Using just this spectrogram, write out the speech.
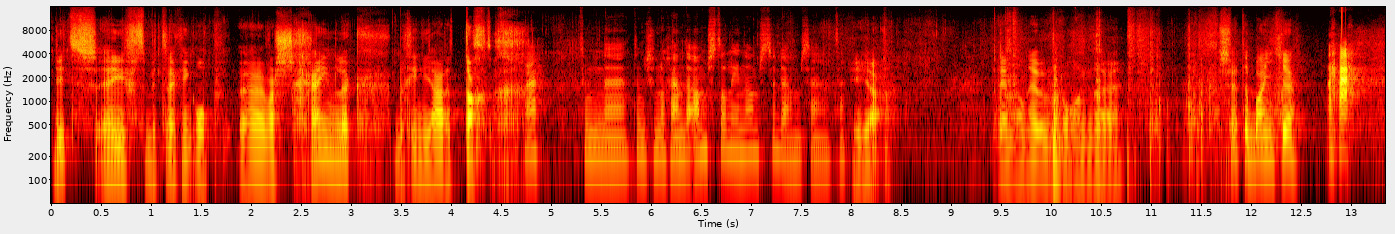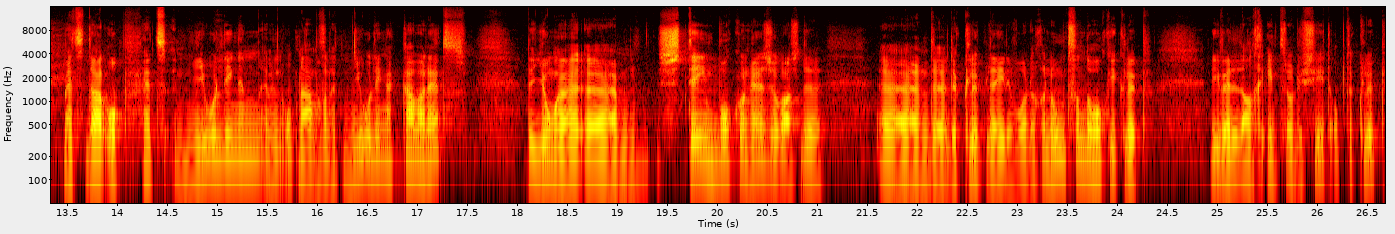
Dit heeft betrekking op eh, waarschijnlijk begin jaren 80. Ah, toen, eh, toen ze nog aan de Amstel in Amsterdam zaten. Ja. En dan hebben we nog een eh cassettebandje. Met daarop het Nieuwelingen, een opname van het Nieuwelingen cabaret. De jonge ehm, steenbokken, hè, zoals de, de, de clubleden worden genoemd van de hockeyclub. Die werden dan geïntroduceerd op de club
